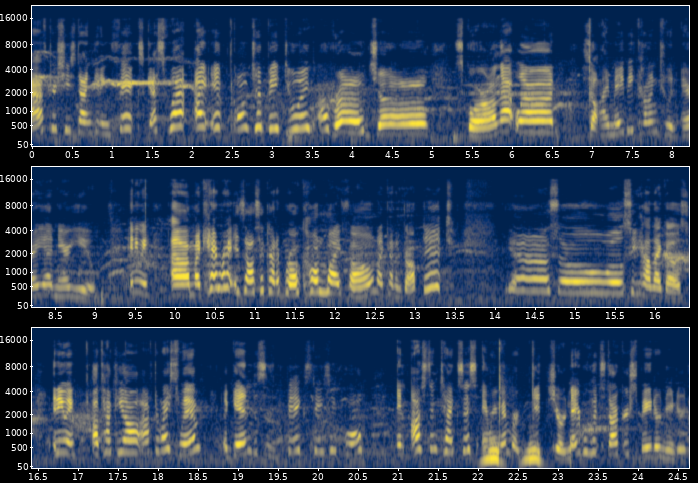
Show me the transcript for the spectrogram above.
After she's done getting fixed, guess what? I am going to be doing a road show. Score on that one. So I may be coming to an area near you. Anyway, uh, my camera is also kind of broke on my phone. I kind of dropped it. Yeah, so we'll see how that goes. Anyway, I'll talk to y'all after my swim. Again, this is Big Stacy Pool in Austin, Texas. And remember, get your neighborhood stalker spayed or neutered.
